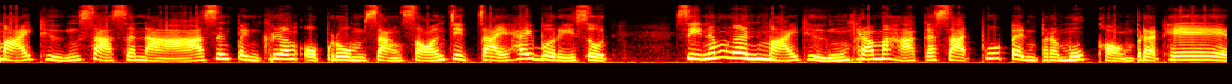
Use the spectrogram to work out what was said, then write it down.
หมายถึงศาสนา ซึ่งเป็นเครื่องอบรมสั่งสอนจิตใจให้บริสุทธิ์ สีน้ำเงินหมายถึงพระมหากษัตริย์ผู้เป็นประมุขของประเทศ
